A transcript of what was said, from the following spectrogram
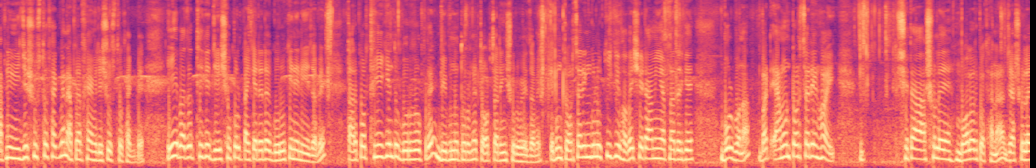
আপনি নিজে সুস্থ থাকবেন, আপনার ফ্যামিলি সুস্থ থাকবে। এই বাজার থেকে যেই সকল পাইকারেরা গরু কিনে নিয়ে যাবে, তারপর থেকে কিন্তু গরুর উপরে বিভিন্ন ধরনের টর্চারিং শুরু হয়ে যাবে। এবং টর্চারিংগুলো কী কী হবে সেটা আমি আপনাদেরকে বলব না বাট এমন টর্চারিং হয়, সেটা আসলে বলার কথা না, যে আসলে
